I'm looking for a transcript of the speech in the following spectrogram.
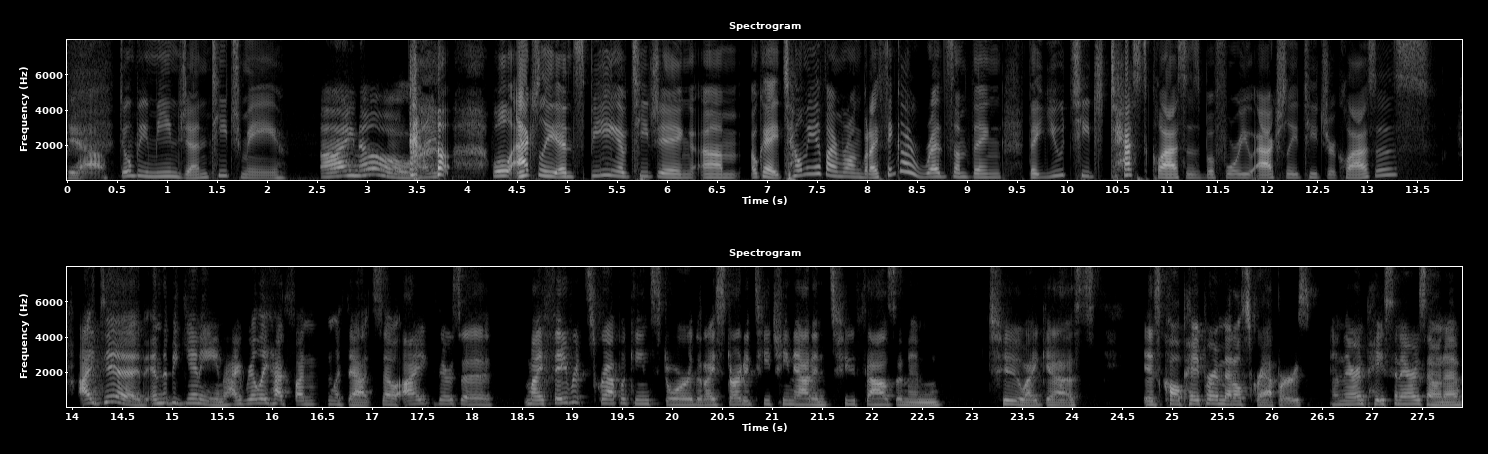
Yeah. Don't be mean, Jen. Teach me. I know. I... well, actually, and speaking of teaching, um, okay, tell me if I'm wrong, but I think I read something that you teach test classes before you actually teach your classes. I did in the beginning. I really had fun with that. So I there's a my favorite scrapbooking store that I started teaching at in 2002, I guess, is called Paper and Metal Scrappers. And they're in Payson, Arizona.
